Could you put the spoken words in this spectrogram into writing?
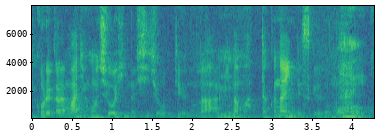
うん。これからまあ日本商品の市場っていうのがうん。今全くないんですけれども、はい。こ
